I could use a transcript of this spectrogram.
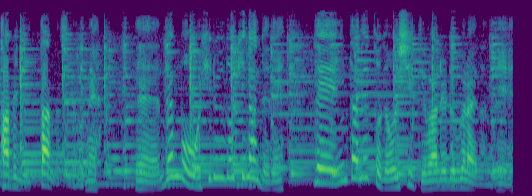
食べに行ったんですけどね、えー、でもお昼時なんでねでインターネットで美味しいって言われるぐらいなんで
